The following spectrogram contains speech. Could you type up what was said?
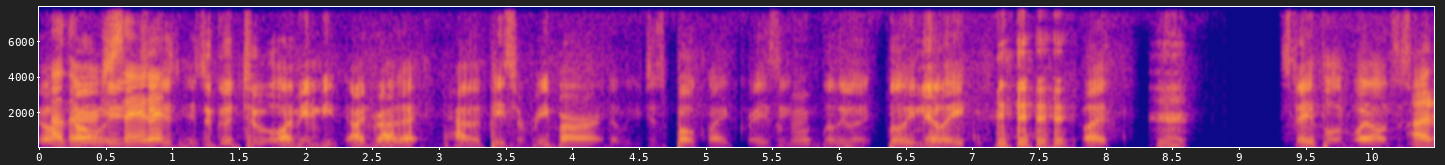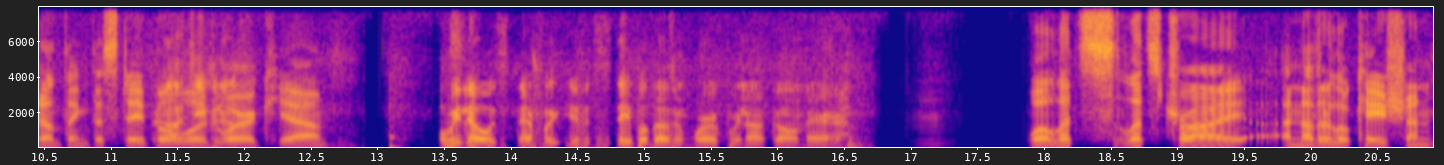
no, other no, say in it's, it. it's, it's a good tool. I mean, I'd rather have a piece of rebar that we could just poke like crazy, Mhm. willy willy nilly. But staple, well, it's a I start. don't think the staple would work. Yeah. Well, we know it's definitely if its staple doesn't work, we're not going there. Well, let's let's try another location,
